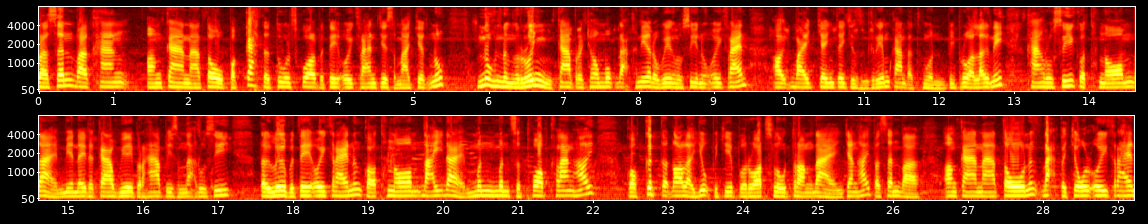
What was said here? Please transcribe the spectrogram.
្រសិនបើខាងអង្គការ NATO ប្រកាសទទួលស្គាល់ប្រទេសអ៊ុយក្រែនជាសមាជិកនោះនោះនឹងរុញការប្រឈមមុខដាក់គ្នារវាងរុស្ស៊ីនិងអ៊ុយក្រែនឲ្យបែកចេញទៅជាសង្គ្រាមកាន់តែធ្ងន់ពីព្រោះឥឡូវនេះខាងរុស្ស៊ីក៏ថ្នមដែរមានន័យថាការវាយប្រហារពីសំណាក់រុស្ស៊ី ទៅលើប្រទេសអ៊ុយក្រែនហ្នឹងក៏ថ្នមដៃដែរមិនមិនសធ្ប់ខ្លាំងហើយក៏គិតទៅដល់អាយុប្រជាពលរដ្ឋស្លូតត្រង់ដែរអញ្ចឹងហើយប៉ះសិនបើអង្គការ NATO នឹងដាក់បញ្ចូលអ៊ុយក្រែន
